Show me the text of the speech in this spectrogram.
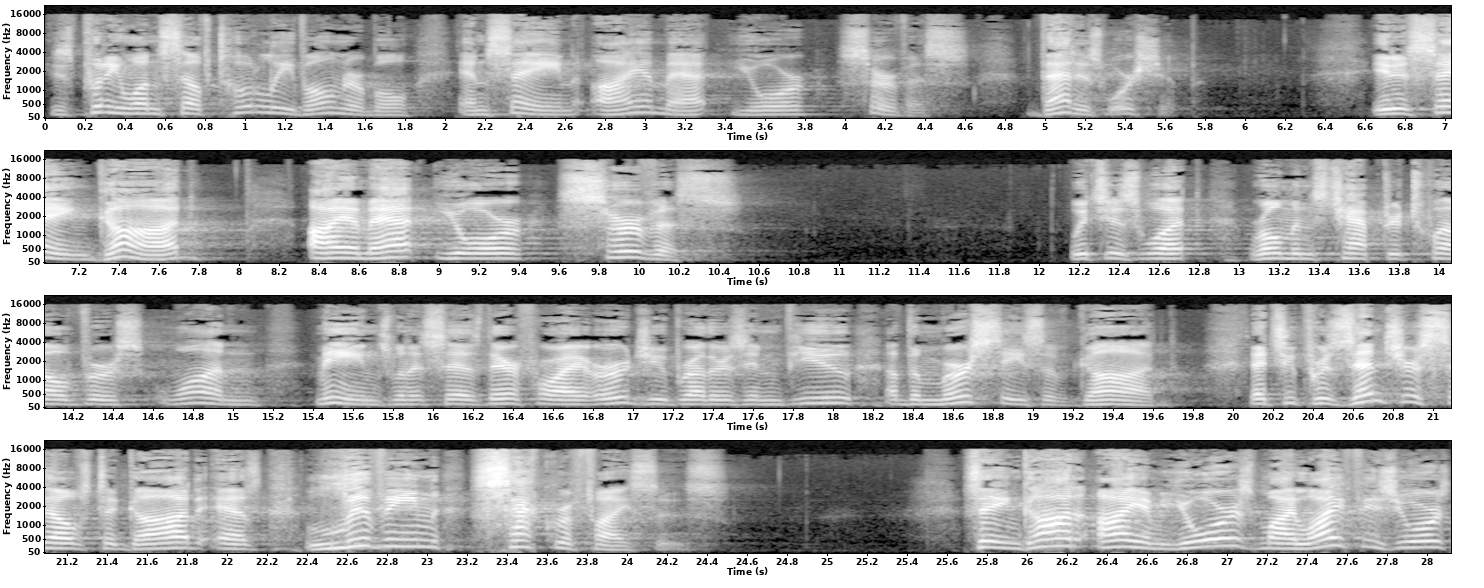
He's putting oneself totally vulnerable and saying, I am at your service. That is worship. It is saying, God, I am at your service. Which is what Romans chapter 12, verse 1 means when it says, Therefore I urge you, brothers, in view of the mercies of God, that you present yourselves to God as living sacrifices. Saying, God, I am yours, my life is yours,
